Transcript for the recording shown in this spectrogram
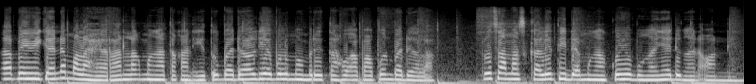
Tapi Wiganda malah heran Lak mengatakan itu padahal dia belum memberitahu apa pun pada Lak. Ruth sama sekali tidak mengakui hubungannya dengan Onin.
